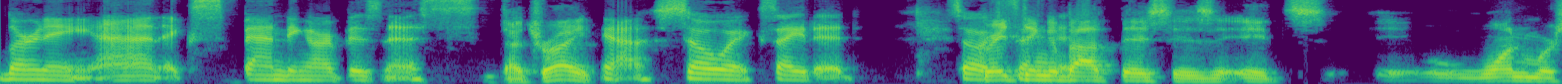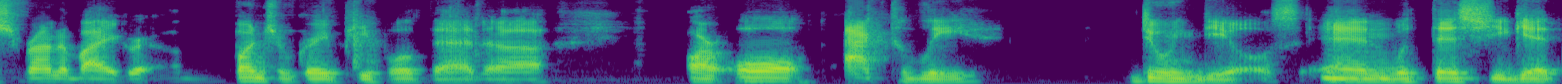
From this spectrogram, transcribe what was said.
learning and expanding our business. That's right. Yeah, so excited. So great excited. thing about this is it's one we're surrounded by a, gr- a bunch of great people that uh, are all actively doing deals Mhm. and with this you get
